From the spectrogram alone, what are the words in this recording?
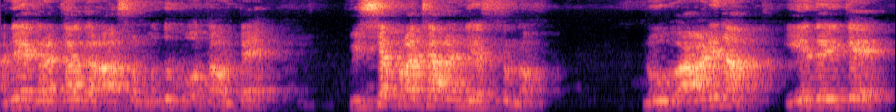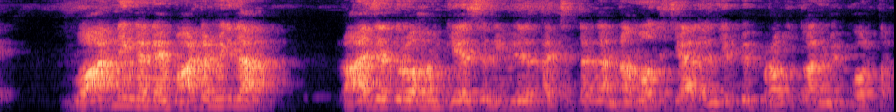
అనేక రకాలుగా రాష్ట్రం ముందుకు పోతా ఉంటే విష ప్రచారం చేస్తున్నావు. నువ్వు ఆడిన ఏదైతే వార్నింగ్ అనే మాట మీద రాజద్రోహం కేసు నీ మీద ఖచ్చితంగా నమోదు చేయాలని చెప్పి ప్రభుత్వాన్ని మేము కోరుతాం.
